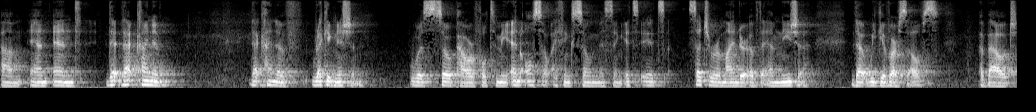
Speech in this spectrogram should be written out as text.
Um, and and that, that kind of that kind of recognition was so powerful to me and also I think so missing. It's it's such a reminder of the amnesia that we give ourselves about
